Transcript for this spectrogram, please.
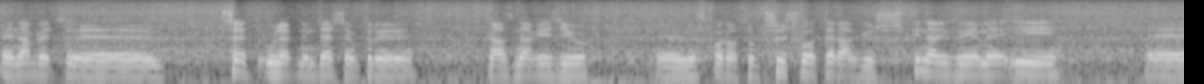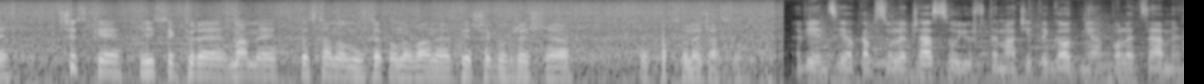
e, nawet e, przed ulewnym deszczem, który nas nawiedził. e, Sporo osób przyszło, teraz już finalizujemy i wszystkie listy, które mamy zostaną zdeponowane 1 września w kapsule czasu. Więcej o kapsule czasu już w temacie tygodnia polecamy.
